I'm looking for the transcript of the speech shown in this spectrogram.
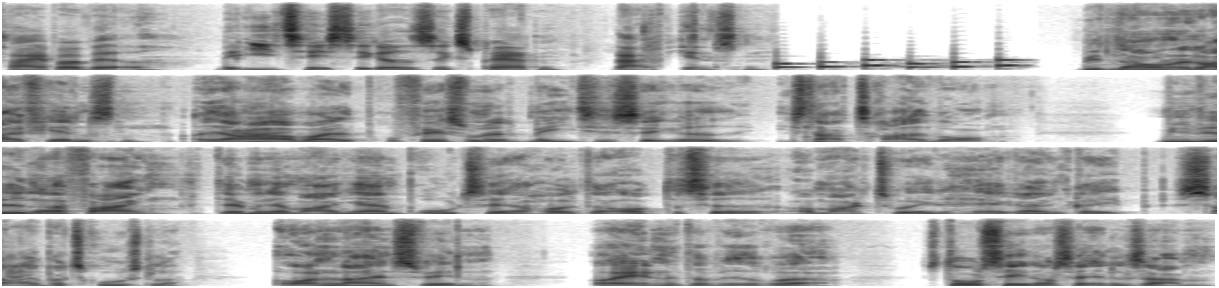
Cyberværet med IT-sikkerhedseksperten Leif Jensen. Mit navn er Leif Jensen, og jeg har arbejdet professionelt med IT-sikkerhed i snart 30 år. Min viden og erfaring, dem vil jeg meget gerne bruge til at holde dig opdateret om aktuelle hackerangreb, cybertrusler, online-svindel og andet, der vedrører stort set os alle sammen,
